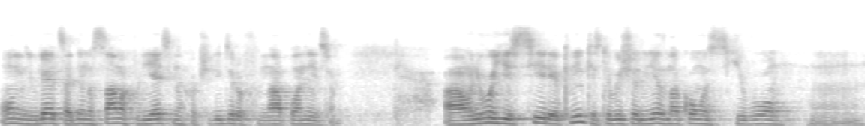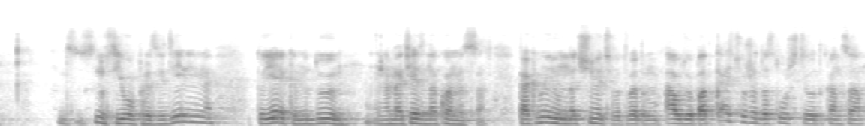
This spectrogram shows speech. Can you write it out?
он является одним из самых влиятельных вообще лидеров на планете. А у него есть серия книг, если вы еще не знакомы с его, ну, с его произведениями, то я рекомендую начать знакомиться. Как минимум начнете вот в этом аудиоподкасте уже, дослушайте его до конца.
